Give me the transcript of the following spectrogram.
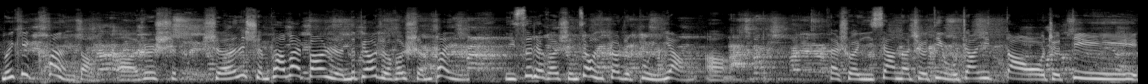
我们可以看到啊就是神审判外邦人的标准和审判以以色列和神教的标准不一样啊。再说一下呢这个第五章一到这第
